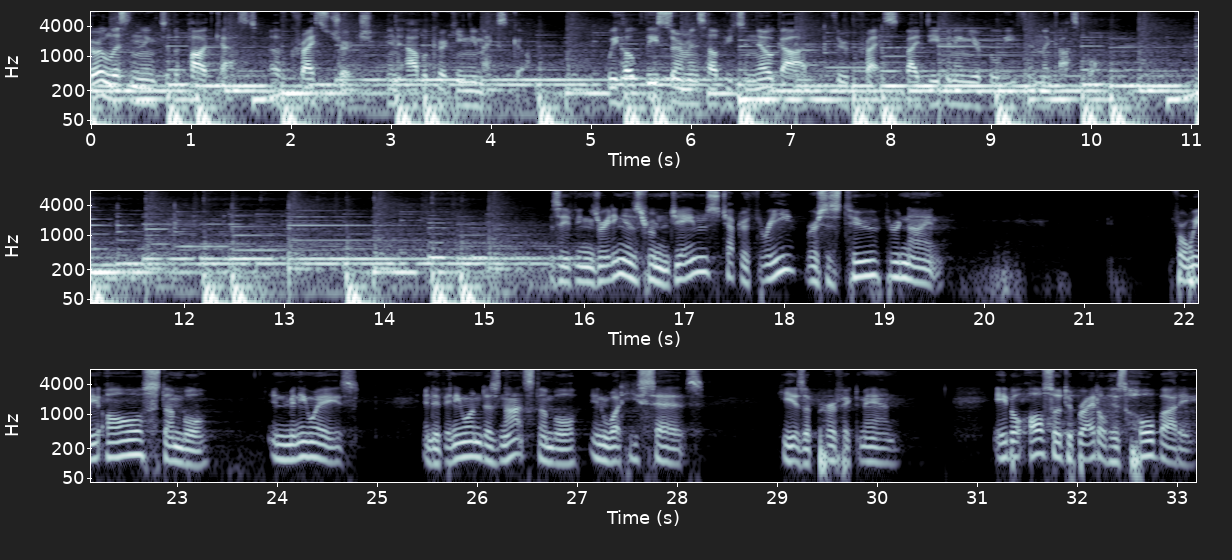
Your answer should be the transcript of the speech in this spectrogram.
You're listening to the podcast of Christ Church in Albuquerque, New Mexico. We hope these sermons help you to know God through Christ by deepening your belief in the gospel. This evening's reading is from James chapter 3, verses 2 through 9. For we all stumble in many ways, and if anyone does not stumble in what he says, he is a perfect man, able also to bridle his whole body.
